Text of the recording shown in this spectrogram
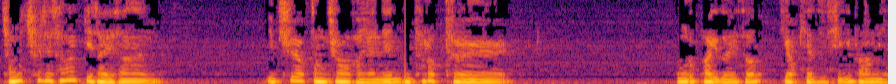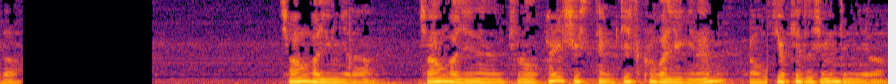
정보 처리 산업기사에서는 입출력 장치와 관련된 인터럽트를 언급하기도 해서 기억해 두시기 바랍니다. 저항관리입니다. 저항관리는 주로 파일 시스템, 디스크 관리 기능이라고 기억해 두시면 됩니다.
